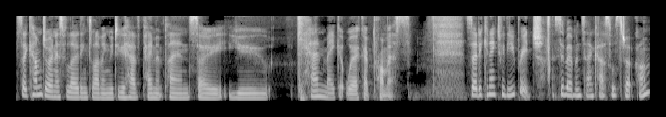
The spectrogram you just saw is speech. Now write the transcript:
So come join us for Loathing to Loving. We do have payment plans, so you can make it work, I promise. So to connect with you, Bridge, suburbansandcastles.com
